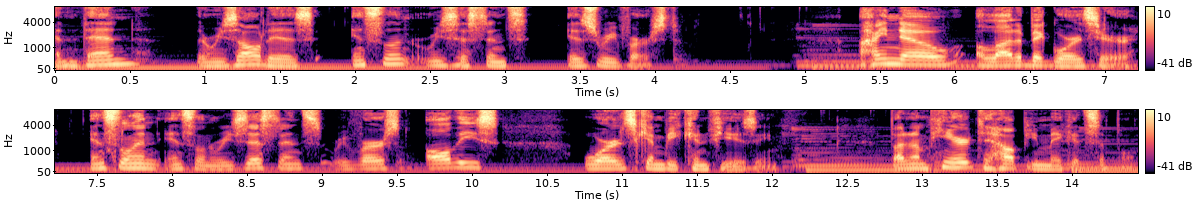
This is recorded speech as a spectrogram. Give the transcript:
And then the result is insulin resistance is reversed. I know a lot of big words here insulin, insulin resistance, reverse, all these words can be confusing. But I'm here to help you make it simple.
